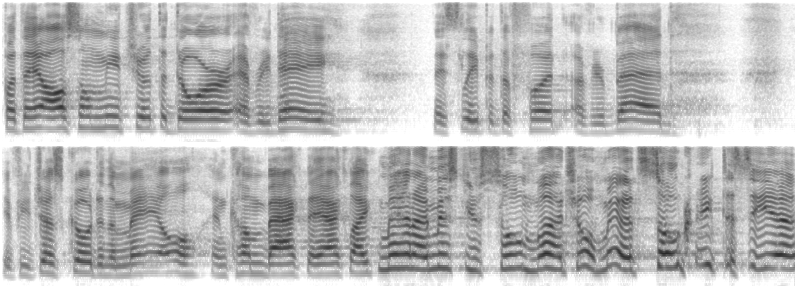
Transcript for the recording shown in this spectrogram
but they also meet you at the door every day. They sleep at the foot of your bed if you just go to the mail and come back, they act like, man, I missed you so much. Oh, man, it's so great to see you.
